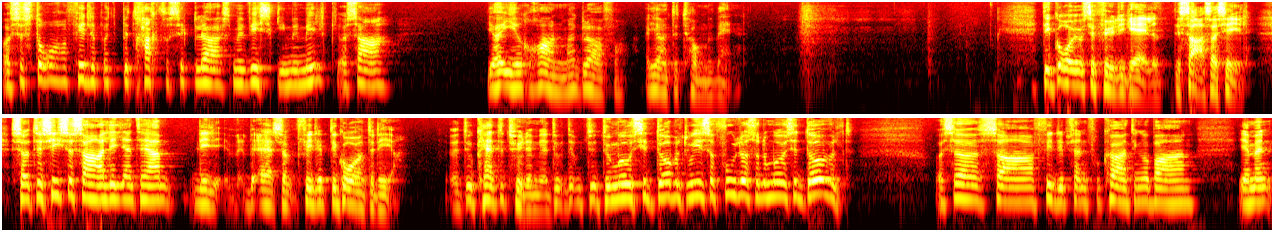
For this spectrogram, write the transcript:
Og så står Philip og betragter sig glas med whisky med mælk, og siger, jeg er rån mig glad for, at jeg ikke tog med vand. Det går jo selvfølgelig galt, det sagde sig selv. Så til sidst så sagde Lilian til ham, altså Philip, det går jo ikke det her. Du kan ikke tølle mere. Du, du, du må jo se dobbelt. Du er så fuld, så du må jo se dobbelt. Og så sa Philip sådan fra Kønting og barn, jamen,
